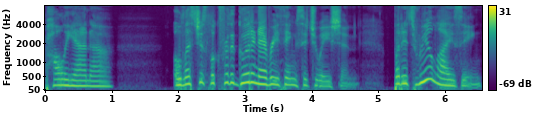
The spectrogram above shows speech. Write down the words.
Pollyanna, oh, let's just look for the good in everything situation. But it's realizing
